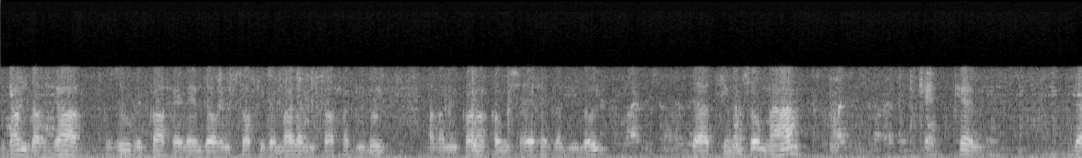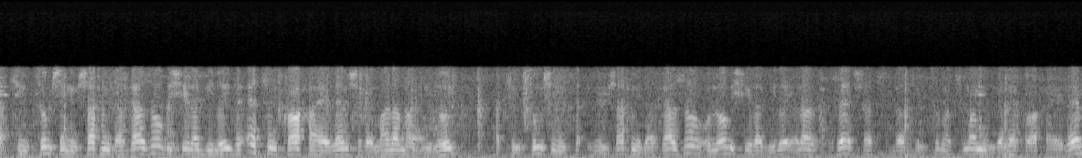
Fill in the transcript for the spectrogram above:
שגם דרגה זו בכוח ההלם דאור אין סוף היא למעלה מכוח הגילוי, אבל מכל מקום היא שייכת לגילוי. זה הצמצום, מה? כן. כן. זה הצמצום שנמשך מדרגה זו בשביל הגילוי, ועצם כוח ההלם שלמעלה מהגילוי, הצמצום שנמשך מדרגה זו הוא לא בשביל הגילוי, אלא זה שבצמצום עצמו מתגלה כוח ההלם,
